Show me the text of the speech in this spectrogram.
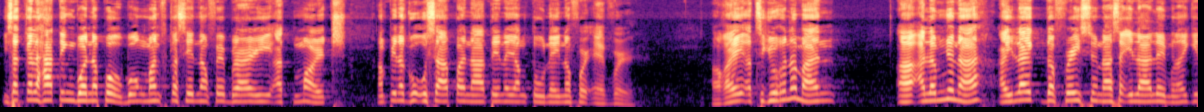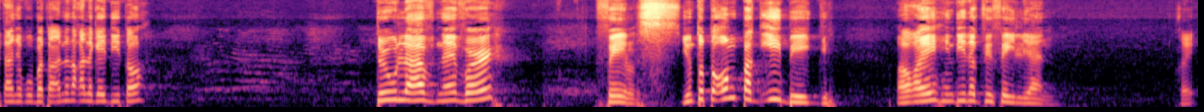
isa't kalahating buwan na po, buong month kasi ng February at March, ang pinag-uusapan natin ay ang tunay na forever. Okay? At siguro naman, ah, alam nyo na, I like the phrase yung nasa ilalim. Nakikita nyo po ba ito? Ano nakalagay dito? True love never fails. Yung totoong pag-ibig, okay, hindi nagfi-fail yan. Okay?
